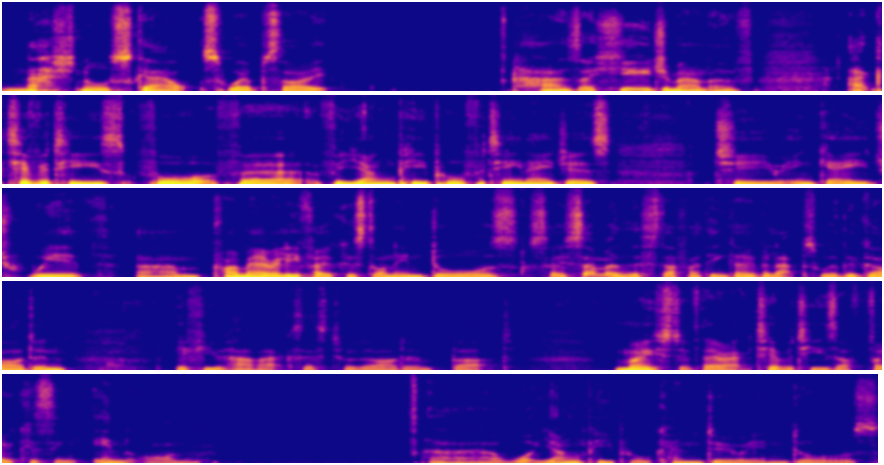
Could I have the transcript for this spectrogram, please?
National Scouts website has a huge amount of activities for for for young people for teenagers to engage with um, primarily focused on indoors so some of the stuff i think overlaps with the garden if you have access to a garden but most of their activities are focusing in on uh, what young people can do indoors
